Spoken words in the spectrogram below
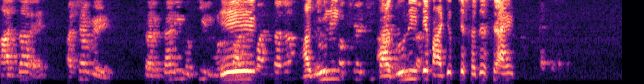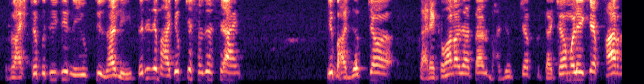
खासदार आहेत अशा वेळेस सरकारी वकील ते अजूनही अजूनही ते भाजपचे सदस्य आहेत. राष्ट्रपतीची नियुक्ती झाली तरी ते भाजपचे सदस्य आहेत. ते भाजपच्या कार्यक्रमाला जातात. भाजपच्या त्याच्यामुळे काय फार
